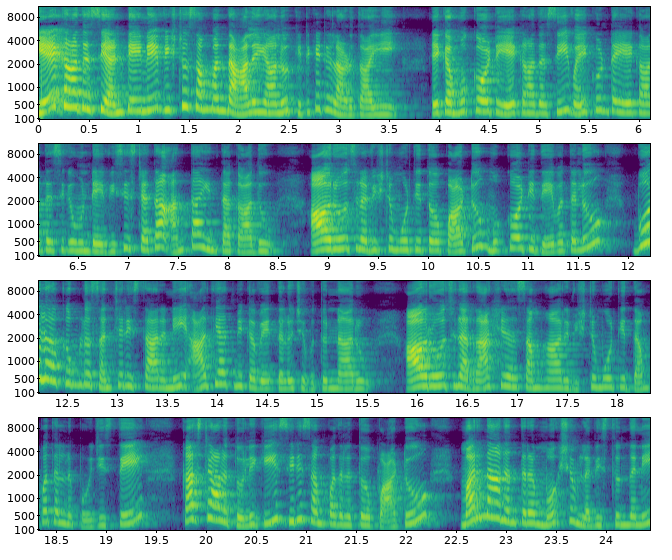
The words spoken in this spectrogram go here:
ఏకాదశి అంటేనే విష్ణు సంబంధ ఆలయాలు కిటకిటలాడుతాయి. ఇక ముక్కోటి ఏకాదశి వైకుంఠ ఏకాదశికి ఉండే విశిష్టత అంతా ఇంత కాదు. ఆ రోజున విష్ణుమూర్తితో పాటు ముక్కోటి దేవతలు భూలోకంలో సంచరిస్తారని ఆధ్యాత్మికవేత్తలు చెబుతున్నారు. ఆ రోజున రాక్షస సంహారి విష్ణుమూర్తి దంపతులను పూజిస్తే కష్టాలు తొలగి సిరి సంపదలతో పాటు మరణానంతరం మోక్షం లభిస్తుందని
